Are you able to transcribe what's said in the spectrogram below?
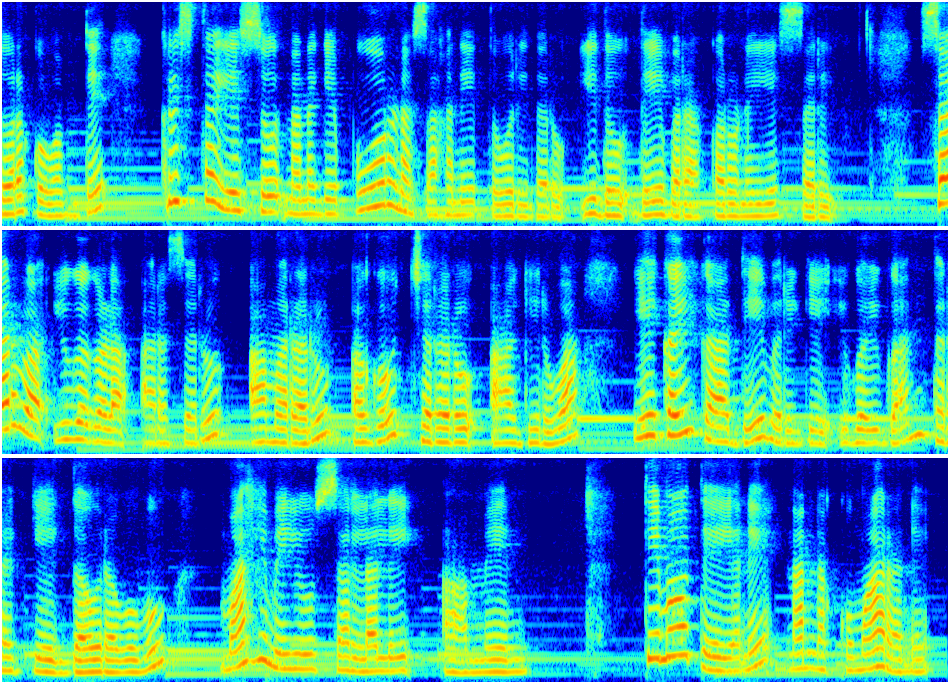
ದೊರಕುವಂತೆ ಕ್ರಿಸ್ತ ಯೇಸು ನನಗೆ ಪೂರ್ಣ ಸಹನೆ ತೋರಿದರು. ಇದು ದೇವರ ಕರುಣೆಯೇ ಸರಿ. ಸರ್ವ ಯುಗಗಳ ಅರಸರು, ಅಮರರು, ಅಗೋಚರರು ಆಗಿರುವ ಏಕೈಕ ದೇವರಿಗೆ ಯುಗ ಯುಗಾಂತರಕ್ಕೆ ಗೌರವವು ಮಹಿಮೆಯು ಸಲ್ಲಲಿ. ಆಮೇನ್. ತಿಮೋತೇಯನೇ ನನ್ನ ಕುಮಾರನೇ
